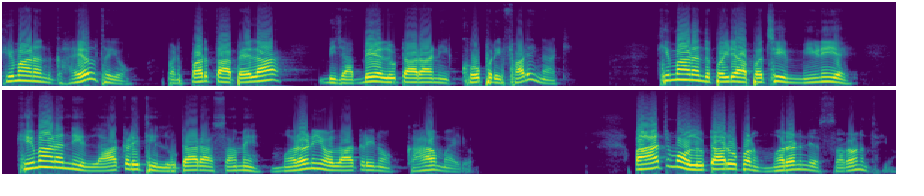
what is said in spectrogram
ખીમાનંદ ઘાયલ થયો, પણ પડતા પહેલા બીજા બે લૂંટારાની ખોપરી ફાડી નાખી. ખીમાનંદ પડ્યા પછી મીણીએ ખીમાણંદની લાકડીથી લૂંટારા સામે મરણીયો લાકડીનો ઘા માર્યો. પાંચમો લૂંટારો પણ મરણને શરણ થયો.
